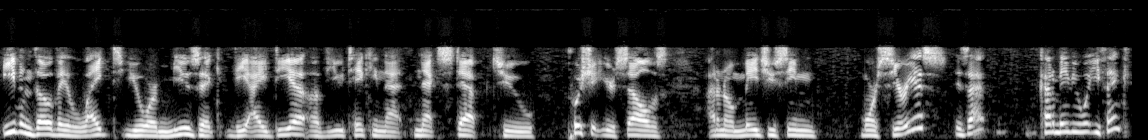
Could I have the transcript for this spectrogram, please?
even though they liked your music the idea of you taking that next step to push it yourselves i don't know made you seem more serious? Is that kind of maybe what you think?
